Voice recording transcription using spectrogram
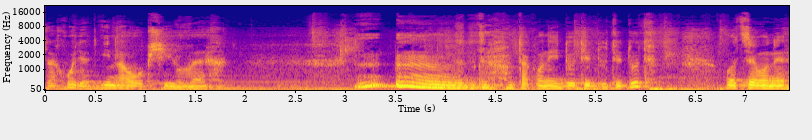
заходять і на общий вверх. Так вони йдуть, йдуть, йдуть. Оце вони,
